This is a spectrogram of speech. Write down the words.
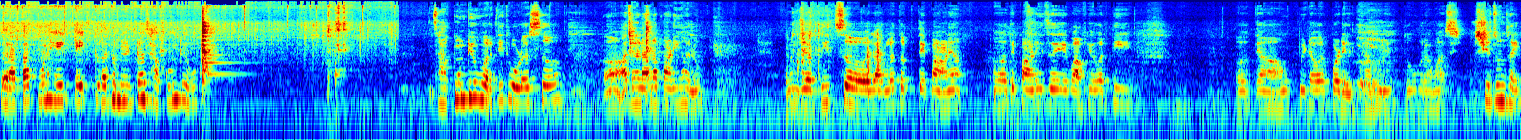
तर आता आपण हे एक अर्ध मिनटं झाकून ठेवू. झाकून ठेवू वरती थोडंसं आधणाला पाणी घालू. म्हणजे अगदीच लागलं तर ते पाण्या ते पाणी जे वाफेवरती त्या उपीटावर पडेल त्यामुळे तो रवा शि- शिजून जाईल.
